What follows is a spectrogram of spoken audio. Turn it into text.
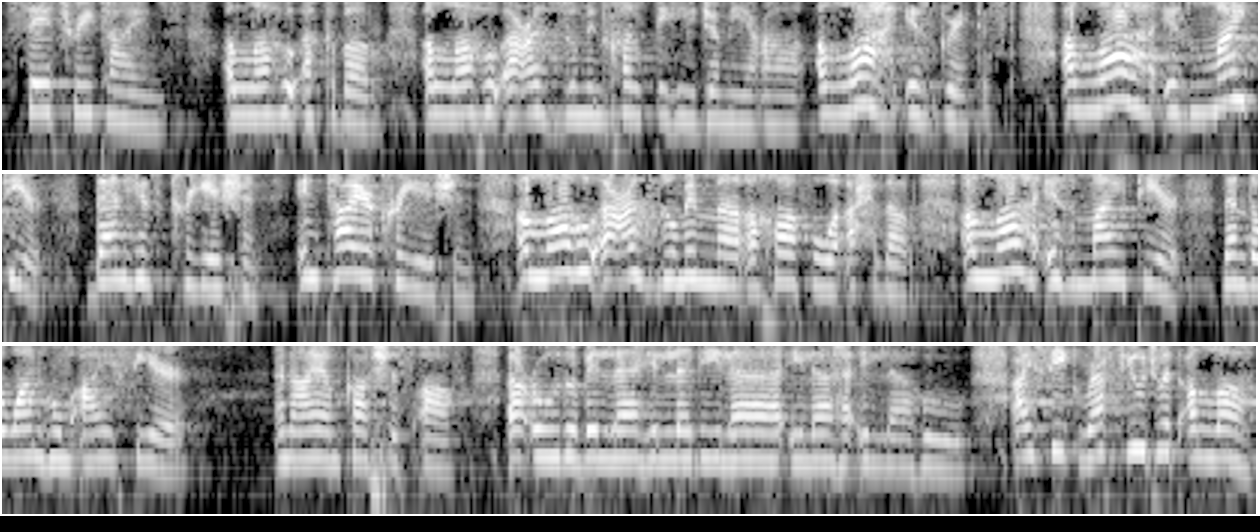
say three times, Allahu Akbar, Allahu A'azzu min khalqihi jami'a. Allah is greatest. Allah is mightier than His creation, entire creation. Allahu A'azzu mimma akhafu wa ahdar. Allah is mightier than the one whom I fear and I am cautious of. أَعُوذُ بِاللَّهِ الَّذِي لَا إِلَهَ إِلَّا هُ I seek refuge with Allah,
